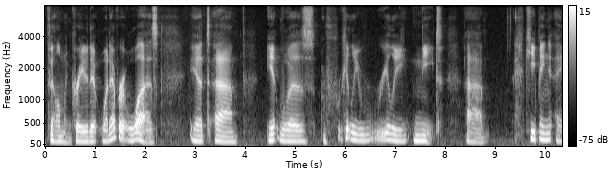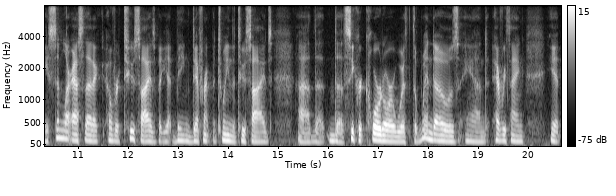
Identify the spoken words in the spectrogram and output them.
film and created it. Whatever it was, it um, it was really really neat. Uh, keeping a similar aesthetic over two sides, but yet being different between the two sides. Uh, the the secret corridor with the windows and everything, it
